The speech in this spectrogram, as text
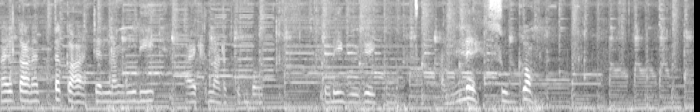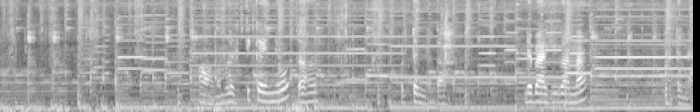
നല്ല തണുത്ത കാറ്റെല്ലാം കൂടി ആയിട്ട് നടക്കുമ്പോൾ കൂടി വീഡിയോ വയ്ക്കുമ്പോൾ നല്ല സുഖം. ആ നമ്മൾ എത്തിക്കഴിഞ്ഞു ഇവിടെ തന്നെ ദാ എന്റെ ബാഗിൽ കാണുന്ന ഇവിടെ തന്നെ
